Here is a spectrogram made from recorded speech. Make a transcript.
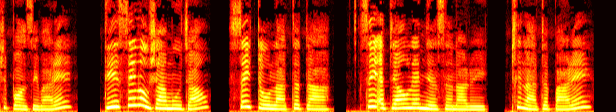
ဖြစ်ပေါ်စေပါတယ်။ဒီစိတ်လှုပ်ရှားမှုကြောင့်စိတ်တူလာတတ်တာစိတ်အပြောင်းလဲမြန်ဆန်တာတွေဖြစ်လာတတ်ပါတယ်။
